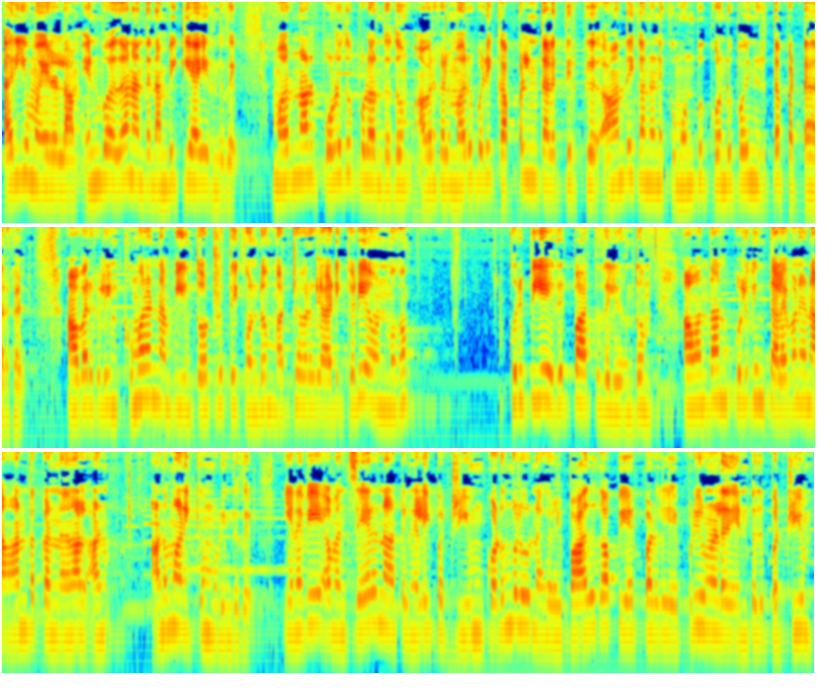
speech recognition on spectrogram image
அறிய முயலலாம் என்பதுதான் அந்த நம்பிக்கையாய் இருந்தது மறுநாள் பொழுது புலர்ந்ததும் அவர்கள் மறுபடி கப்பலின் தளத்திற்கு ஆந்தை கண்ணனுக்கு முன்பு கொண்டு போய் நிறுத்தப்பட்டார்கள். அவர்களின் குமரன் நம்பியின் தோற்றத்தை கொண்டும் மற்றவர்கள் அடிக்கடி அவன் முகம் குறிப்பியே எதிர்பார்த்ததிலிருந்தும் அவன்தான் குழுவின் தலைவன் என ஆனந்த கண்ணனால் அனு அனுமானிக்க முடிந்தது. எனவே அவன் சேர நாட்டு நிலை பற்றியும் கொடுங்கலூர் நகரில் பாதுகாப்பு ஏற்பாடுகள் எப்படி உள்ளது என்பது பற்றியும்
